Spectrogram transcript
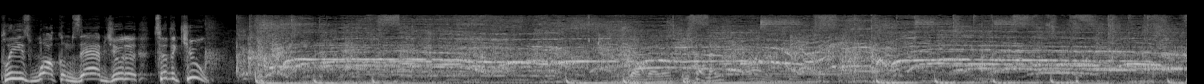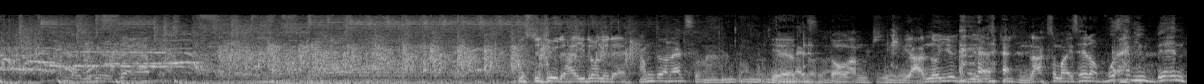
Please welcome Zab Judah to the Q. Mr. Judah, how you doing today? I'm doing excellent. I'm doing, I'm doing Yeah, excellent. don't, I'm, yeah, I know you, you, you knocked somebody's head off. Where have you been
